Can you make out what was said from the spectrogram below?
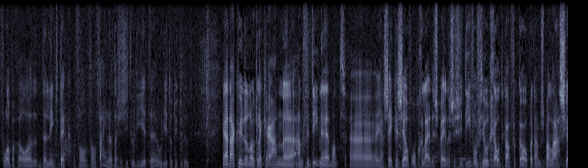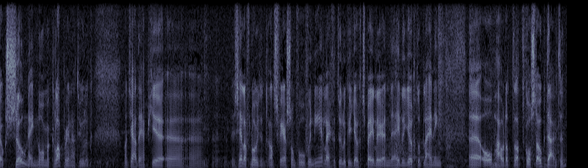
voorlopig wel de linksback van, van Feyenoord. Als je ziet hoe die het, hoe die het tot nu toe doet. Ja, daar kun je dan ook lekker aan, aan verdienen. Hè? Want ja, zeker zelf opgeleide spelers, als je die voor veel geld kan verkopen. Daarom is Malasia ook zo'n enorme klapper natuurlijk. Want ja, daar heb je uh, zelf nooit een transfersom voor hoeven neerleggen. Natuurlijk, een jeugdspeler en de hele jeugdopleiding ophouden, dat, dat kost ook duiten.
